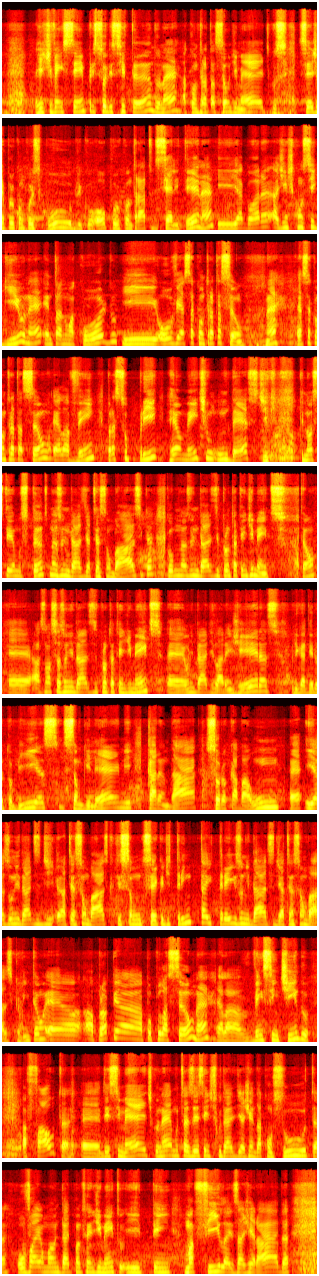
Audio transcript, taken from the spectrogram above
a gente vem sempre solicitando né, a contratação de médicos, seja por concurso público ou por contrato de CLT, né? E agora a gente conseguiu né, entrar num acordo e houve essa contratação, né? Essa contratação ela vem para suprir realmente um déficit que nós temos tanto nas unidades de atenção básica como nas unidades de pronto atendimentos. Então, é, as nossas unidades de pronto atendimentos, é, unidade Laranjeira Laranjeiras, Brigadeiro Tobias, São Guilherme, Carandá, Sorocaba 1 é, e as unidades de atenção básica, que são cerca de 33 unidades de atenção básica. Então, é, a própria população, né, ela vem sentindo a falta é, desse médico, né, muitas vezes tem dificuldade de agendar consulta, ou vai a uma unidade de atendimento e tem uma fila exagerada.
